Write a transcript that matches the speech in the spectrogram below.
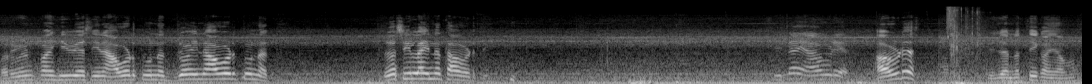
પરવીન પણ હિવેશ એને આવડતું નથી જોઈને આવડતું નથી. જો સિલાઈ નથી આવડતી. સિલાઈ આવડે. આવડે? બીજા નથી કઈ આમાં.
